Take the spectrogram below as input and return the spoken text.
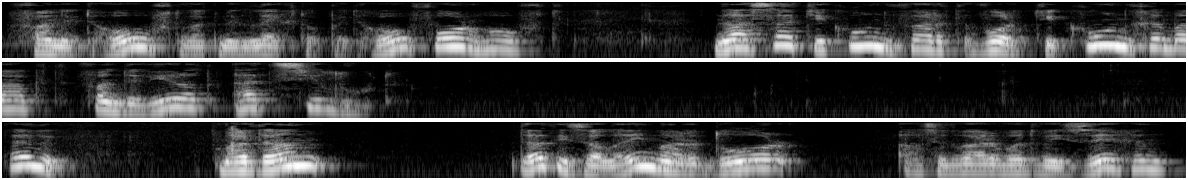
van het hoofd, wat men legt op het hoofd, voorhoofd, Nasa tikkun wordt, wordt tikkun gemaakt van de wereld Atsilut. Duidelijk. Maar dan, dat is alleen maar door, als het ware wat wij zeggen,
